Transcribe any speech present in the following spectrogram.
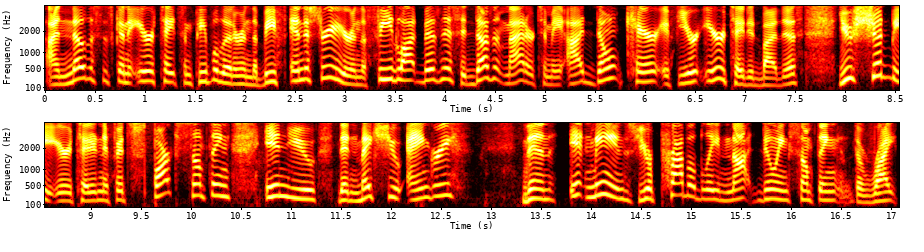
I know this is going to irritate some people that are in the beef industry or in the feedlot business. It doesn't matter to me. I don't care if you're irritated by this. You should be irritated. And if it sparks something in you that makes you angry, then it means you're probably not doing something the right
